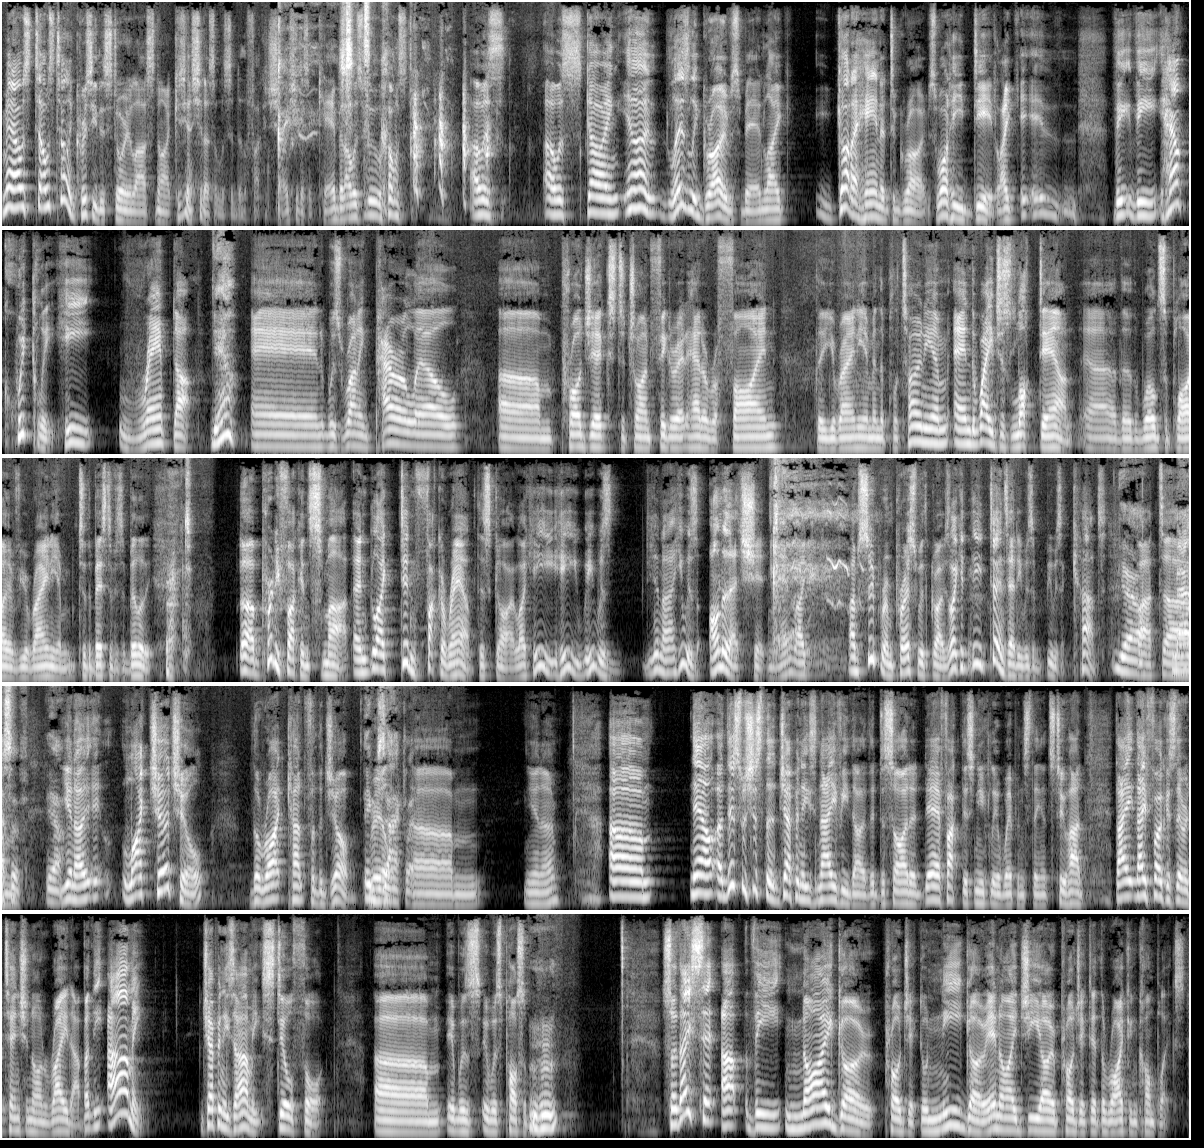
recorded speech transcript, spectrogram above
Man, I was I was telling Chrissy this story last night because yeah, she doesn't listen to the fucking show. She doesn't care. But I was I was I was I was going. You know, Leslie Groves, man. Like, you got to hand it to Groves. What he did, like it- the the how quickly he ramped up Yeah. and was running parallel um, projects to try and figure out how to refine the uranium and the plutonium, and the way he just locked down uh, the, the world supply of uranium to the best of his ability. Right. Uh, pretty fucking smart, and like didn't fuck around. This guy, like he he he was, you know, he was onto that shit, man. Like. I'm super impressed with Groves. Like it, it turns out he was a he was a cunt. Yeah, but um, massive. Yeah. you know, it, like Churchill, the right cunt for the job. really. Exactly. Um, you know. Um, now, uh, this was just the Japanese Navy, though, that decided, yeah, fuck this nuclear weapons thing. It's too hard. They they focused their attention on radar, but the army, Japanese army, still thought um, it was it was possible. So they set up the NIGO project or NIGO, N-I-G-O project at the Riken complex.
